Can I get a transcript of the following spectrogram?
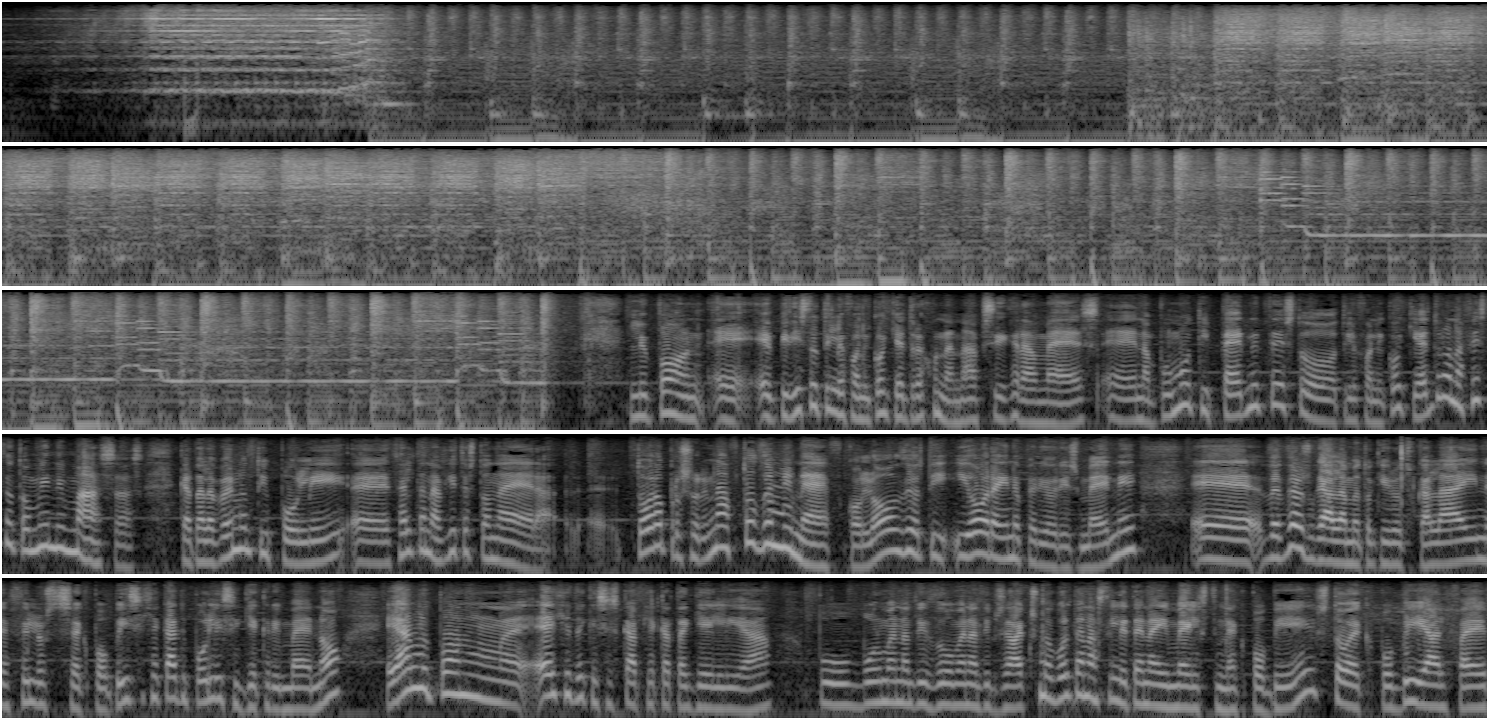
Λοιπόν, ε, επειδή στο τηλεφωνικό κέντρο έχουν ανάψει γραμμές, ε, να πούμε ότι παίρνετε στο τηλεφωνικό κέντρο να αφήσετε το μήνυμά σας. Καταλαβαίνω ότι πολλοί ε, θέλετε να βγείτε στον αέρα. Ε, τώρα προσωρινά αυτό δεν είναι εύκολο, διότι η ώρα είναι περιορισμένη. Ε, Βεβαίως βγάλαμε τον κύριο Τσουκαλά, είναι φίλος της εκπομπής, είχε κάτι πολύ συγκεκριμένο. Εάν λοιπόν ε, έχετε κι εσείς κάποια καταγγελία που μπορούμε να τη δούμε, να την ψάξουμε, μπορείτε να στείλετε ένα email στην εκπομπή, στο εκπομπή αε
